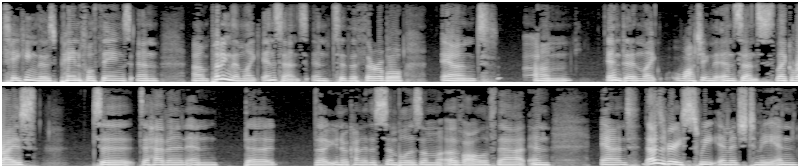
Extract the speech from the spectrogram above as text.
taking those painful things and um, putting them like incense into the thurible, and um, and then like watching the incense like rise to to heaven and the the you know kind of the symbolism of all of that and and that was a very sweet image to me. And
